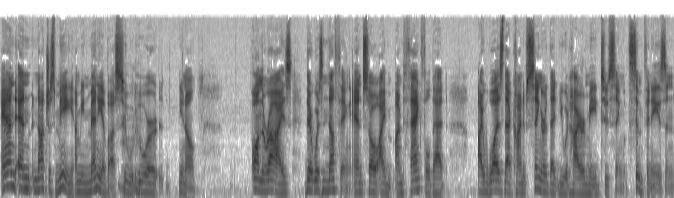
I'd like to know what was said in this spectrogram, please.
and and not just me, I mean, many of us who who were, you know, on the rise, there was nothing, and so I'm I'm thankful that I was that kind of singer that you would hire me to sing with symphonies, and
